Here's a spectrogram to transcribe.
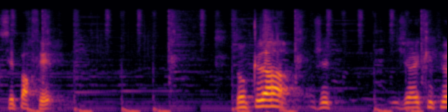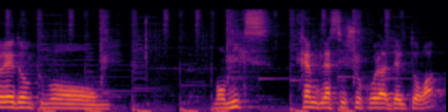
C'est parfait. Donc là, j'ai récupéré donc mon, mon mix crème glacée chocolat Deltora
